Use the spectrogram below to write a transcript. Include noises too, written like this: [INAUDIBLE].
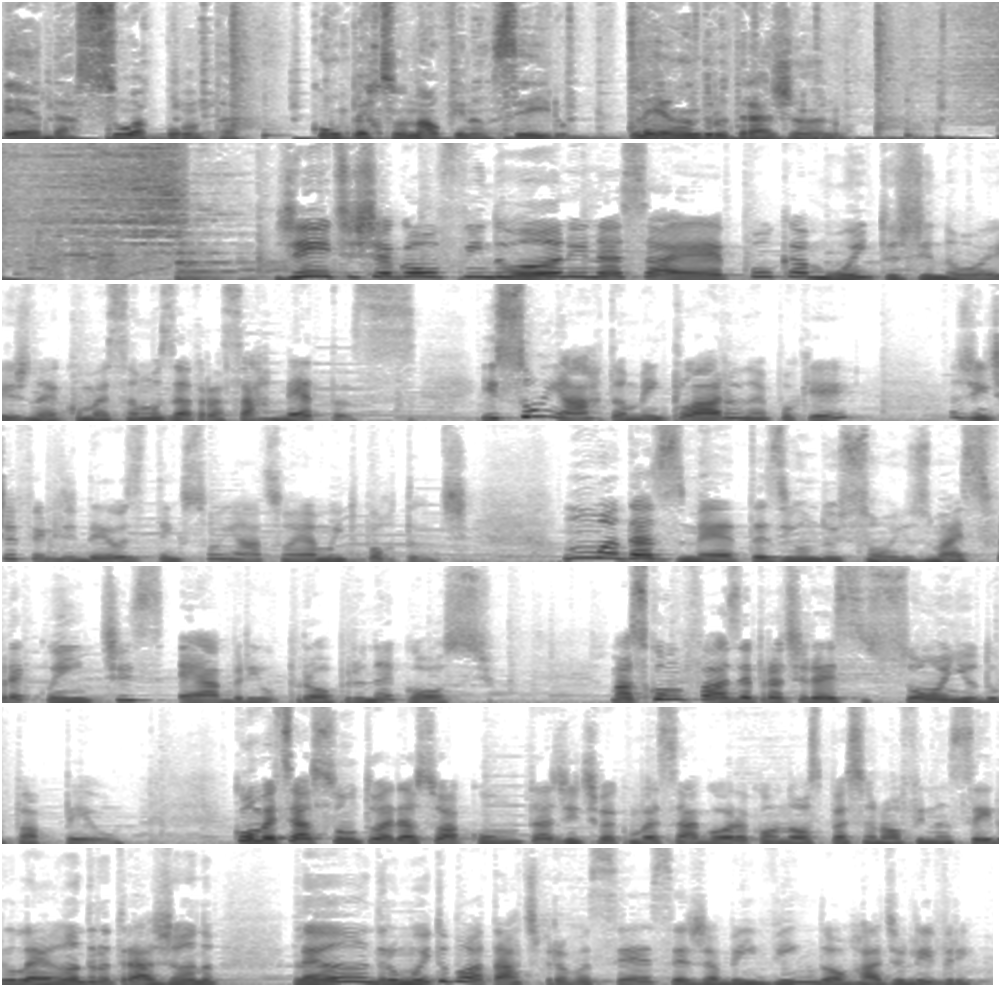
É da sua conta. Com o personal financeiro, Leandro Trajano. Gente, chegou o fim do ano e nessa época muitos de nós, né, começamos a traçar metas e sonhar também, claro, né, porque a gente é filho de Deus e tem que sonhar, sonhar é muito importante. Uma das metas e um dos sonhos mais frequentes é abrir o próprio negócio. Mas como fazer para tirar esse sonho do papel? Como esse assunto é da sua conta, a gente vai conversar agora com o nosso personal financeiro, Leandro Trajano. Leandro, muito boa tarde para você, seja bem-vindo ao Rádio Livre.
